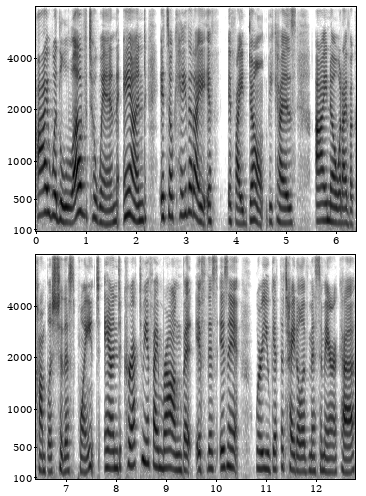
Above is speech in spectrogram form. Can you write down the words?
I would love to win and it's okay that I if if I don't because I know what I've accomplished to this point. And correct me if I'm wrong, but if this isn't where you get the title of Miss America,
